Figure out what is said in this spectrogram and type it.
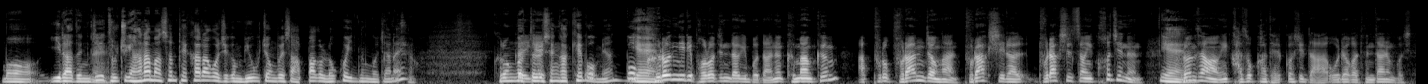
뭐 일하든지 네. 둘 중에 하나만 선택하라고 지금 미국 정부에서 압박을 놓고 있는 거잖아요. 그렇죠. 그런 그러니까 것들을 생각해 보면 꼭 예. 그런 일이 벌어진다기보다는 그만큼 앞으로 불안정한 불확실할 불확실성이 커지는 예. 그런 상황이 가속화될 것이다 우려가 된다는 것이죠.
